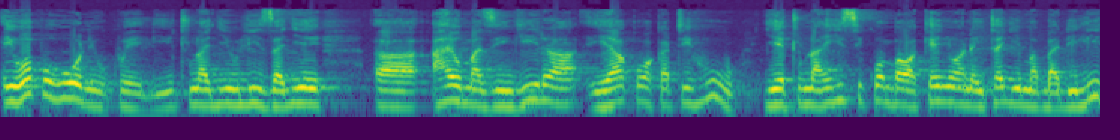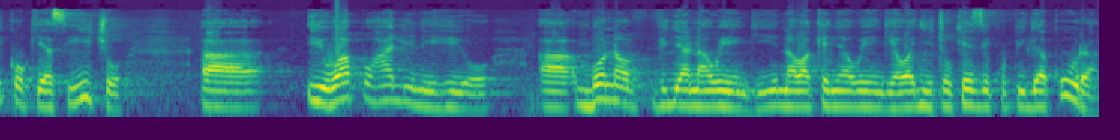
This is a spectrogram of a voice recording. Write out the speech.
iwapo huo ni ukweli, tunajiuliza je, uh, hayo mazingira yako wakati huu? Je, tunahisi kwamba Wakenya wanahitaji mabadiliko kiasi hicho? Uh, iwapo hali ni hiyo, uh, mbona vijana wengi na Wakenya wengi hawajitokezi kupiga kura?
